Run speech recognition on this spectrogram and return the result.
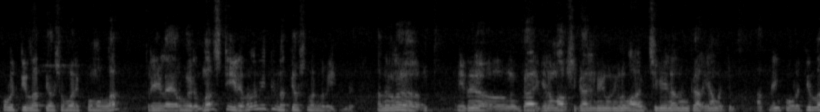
ക്വാളിറ്റി ഉള്ള അത്യാവശ്യം വലിപ്പമുള്ള ത്രീ ലെയർ വരുന്ന സ്റ്റീൽ നല്ല വെയിറ്റ് ഉണ്ട്. അത്യാവശ്യം നല്ല വെയിറ്റ് ഉണ്ട്. അത് നിങ്ങൾ ഇത് നിങ്ങൾക്ക് ആരെങ്കിലും ആവശ്യക്കാരുണ്ടെങ്കിൽ നിങ്ങൾ വാങ്ങിച്ചു കഴിഞ്ഞാൽ നിങ്ങൾക്ക് അറിയാൻ പറ്റും. അത്രയും ക്വാളിറ്റി ഉള്ള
